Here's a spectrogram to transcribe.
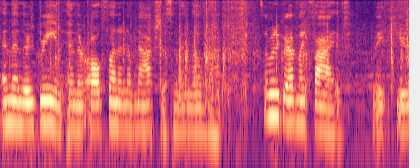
and then there's green and they're all fun and obnoxious and I love that. So I'm going to grab my five right here.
